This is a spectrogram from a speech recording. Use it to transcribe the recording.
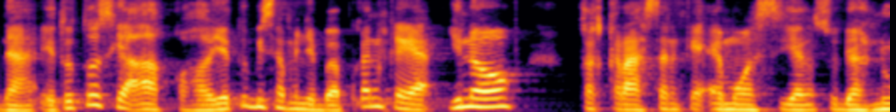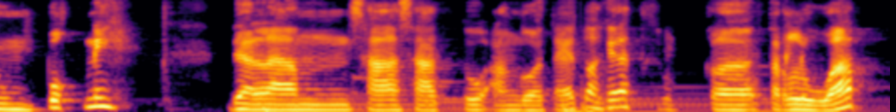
nah itu tuh si alkoholnya tuh bisa menyebabkan kayak, you know, kekerasan kayak emosi yang sudah numpuk nih dalam salah satu anggota itu akhirnya terluap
